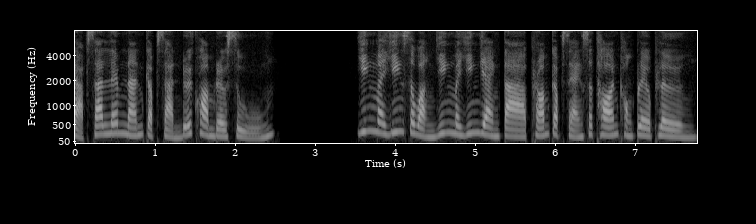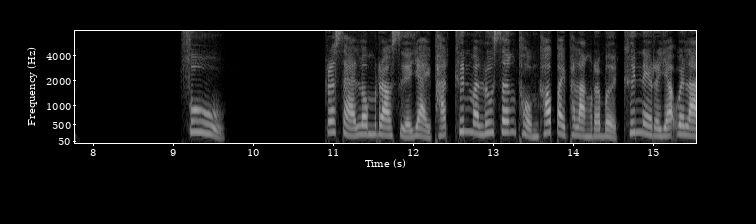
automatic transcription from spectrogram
ดาบสั้นเล่มนั้นกับสั่นด้วยความเร็วสูง ยิ่งมายิ่งสว่างยิ่งมายิ่งแยงตาพร้อมกับแสงสะท้อนของเปลวเพลิง ฟู่ กระแสลมราวเสือใหญ่พัดขึ้นมาลู่เซิงโถมเข้าไปพลังระเบิดขึ้นในระยะเวลา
